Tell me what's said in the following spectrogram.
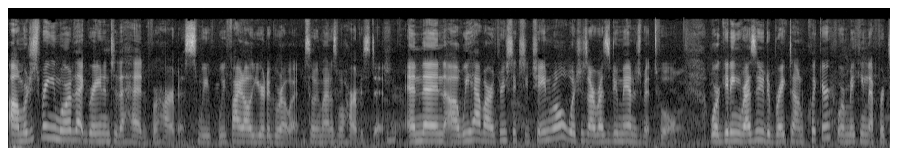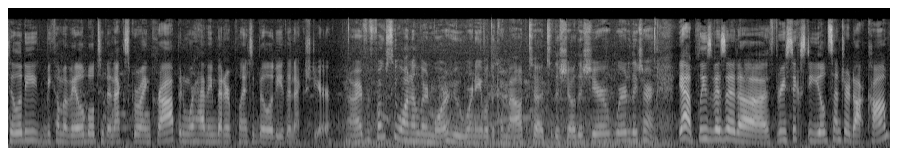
Um, we're just bringing more of that grain into the head for harvest. We, we fight all year to grow it, so we might as well harvest it. And then uh, we have our 360 chain roll, which is our residue management tool. We're getting residue to break down quicker. We're making that fertility become available to the next growing crop, and we're having better plantability the next year. All right, for folks who want to learn more who weren't able to come out to, to the show this year, where do they turn? Yeah, please visit uh, 360yieldcenter.com.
